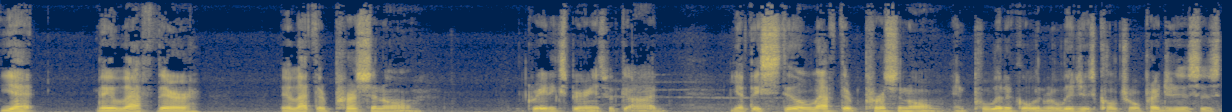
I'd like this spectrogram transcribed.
Yet they left their they left their personal great experience with God, yet they still left their personal and political and religious cultural prejudices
